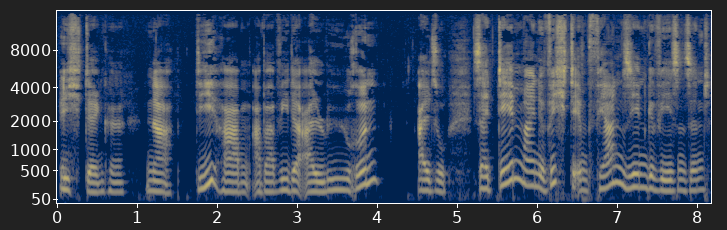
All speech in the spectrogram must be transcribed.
Ich denke, na, die haben aber wieder Allüren. Also, seitdem meine Wichte im Fernsehen gewesen sind,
